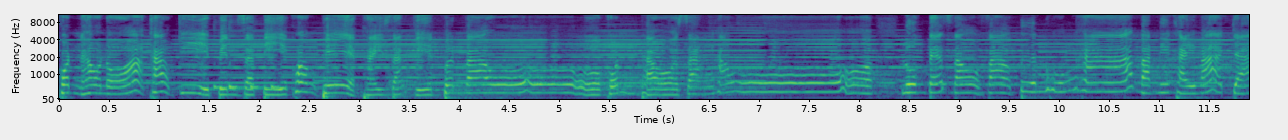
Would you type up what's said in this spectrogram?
คนเฮาหนอข้าวกี้เป็นสติของเพศให้สังเกตเพื่อนเบาคนเฒ่าสั่งเฮาลูกแต่เศร้าเฝ้าตื่นหุงหา บัดนี้ใครว่าจะ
